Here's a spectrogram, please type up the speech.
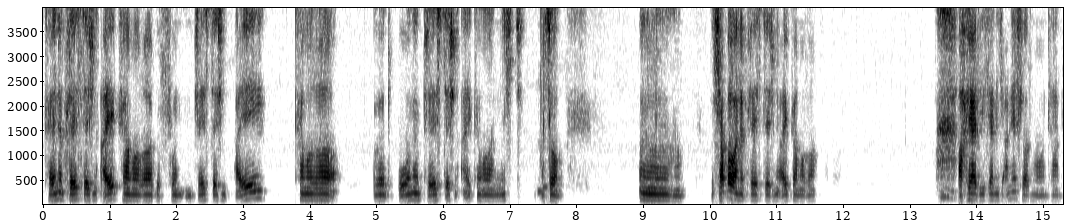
Keine PlayStation Eye-Kamera gefunden. PlayStation Eye-Kamera wird ohne PlayStation Eye-Kamera nicht. Achso. Äh, ich habe aber eine PlayStation Eye-Kamera. Ach ja, die ist ja nicht angeschlossen momentan.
